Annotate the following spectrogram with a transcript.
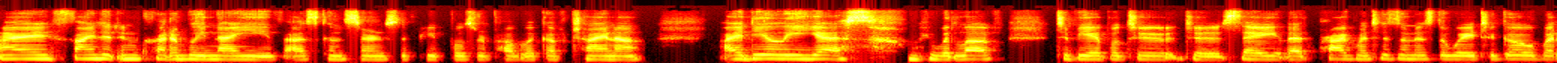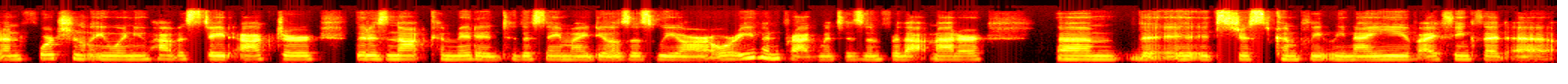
I find it incredibly naive as concerns the People's Republic of China. Ideally, yes, we would love to be able to, to say that pragmatism is the way to go. But unfortunately, when you have a state actor that is not committed to the same ideals as we are, or even pragmatism for that matter, um, the, it's just completely naive. I think that uh,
